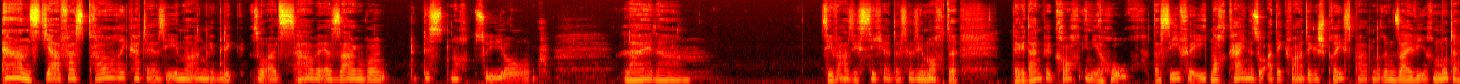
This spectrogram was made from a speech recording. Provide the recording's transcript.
Ernst, ja fast traurig hatte er sie immer angeblickt, so als habe er sagen wollen, du bist noch zu jung. Leider. Sie war sich sicher, dass er sie mochte. Der Gedanke kroch in ihr hoch, dass sie für ihn noch keine so adäquate Gesprächspartnerin sei wie ihre Mutter.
